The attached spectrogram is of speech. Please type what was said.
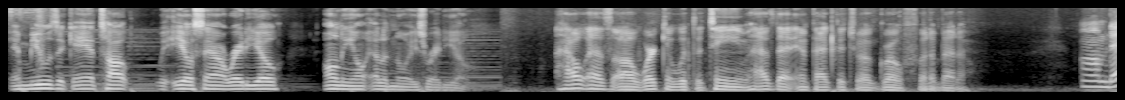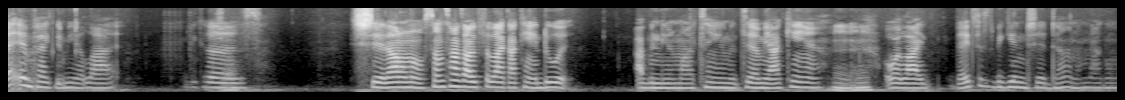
in music and talk with iLLSOUND Radio, only on iLLANOiZE Radio. How has uh, working with the team has that impacted your growth for the better? Um, that impacted me a lot because shit, I don't know. Sometimes I feel like I can't do it. I've been needing my team to tell me I can, hmm or like they just be getting shit done. I'm not gonna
